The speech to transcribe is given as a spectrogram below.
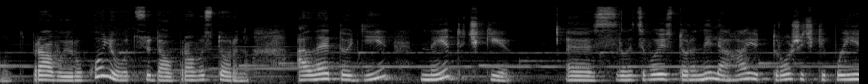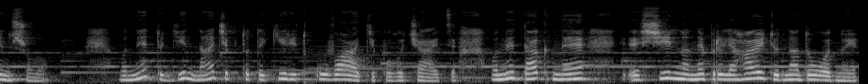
от правою рукою, от сюди, в праву сторону. Але тоді ниточки е, з лицевої сторони лягають трошечки по-іншому. Вони тоді, начебто, такі рідкуваті, виходить. Вони так не е, щільно не прилягають одна до одної.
